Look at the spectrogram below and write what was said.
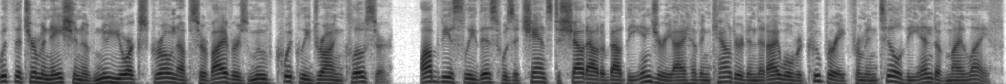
With the termination of New York's grown-up survivors move quickly drawing closer, obviously this was a chance to shout out about the injury I have encountered and that I will recuperate from until the end of my life.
